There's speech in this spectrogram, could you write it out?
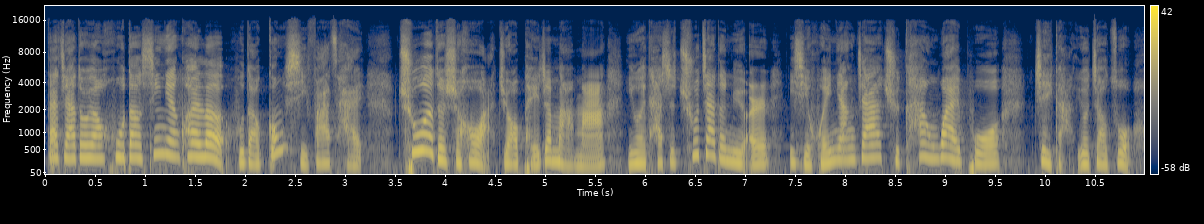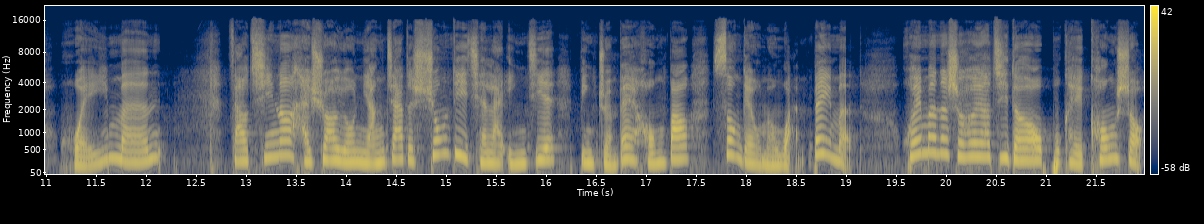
大家都要互道新年快乐，互道恭喜发财。初二的时候啊，就要陪着妈妈，因为她是出嫁的女儿，一起回娘家去看外婆。这个啊，又叫做回门。早期呢，还需要由娘家的兄弟前来迎接，并准备红包送给我们晚辈们。回门的时候要记得哦，不可以空手，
